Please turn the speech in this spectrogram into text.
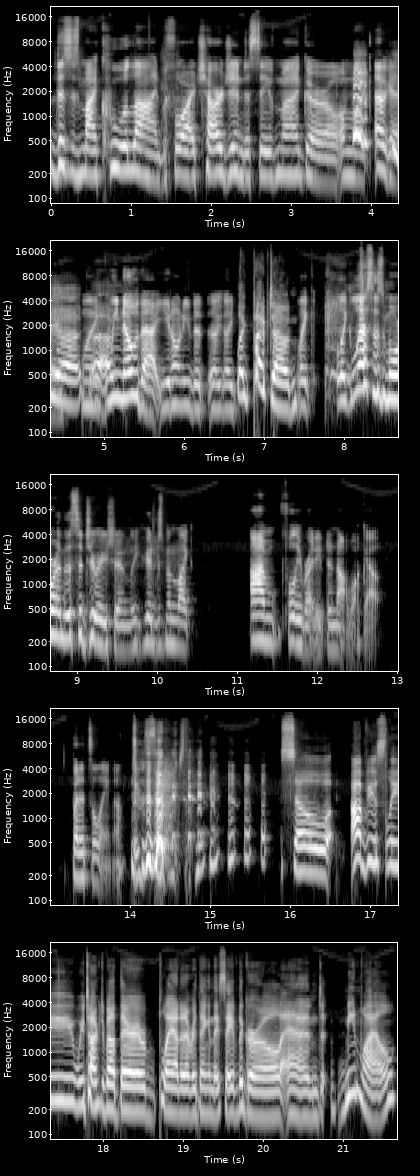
this is my cool line before I charge in to save my girl. I'm like, okay. Yeah, like uh, we know that. You don't need to like like like pipe down. like like less is more in this situation. Like you could just been like, I'm fully ready to not walk out. But it's Elena. Exactly. so obviously we talked about their plan and everything and they saved the girl and meanwhile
